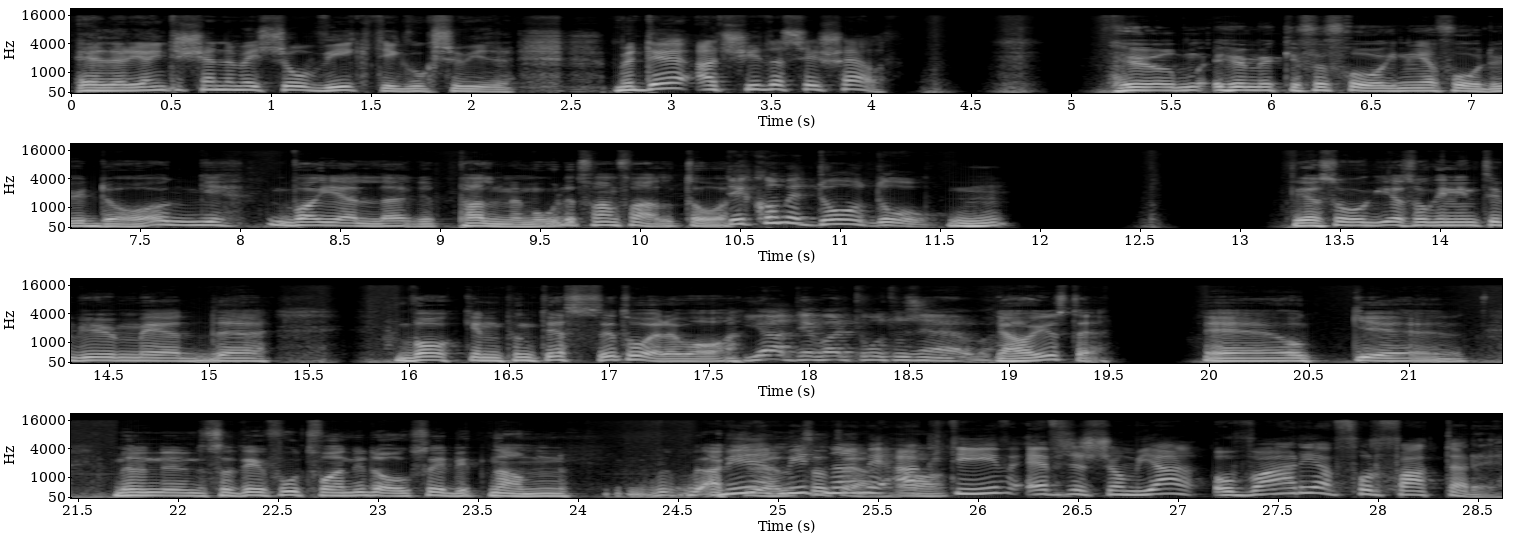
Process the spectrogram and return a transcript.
Eller jag inte känner mig så viktig och så vidare. Men det är att skydda sig själv. Hur, hur mycket förfrågningar får du idag vad gäller Palmemordet framförallt? Då? Det kommer då och då. Mm. Jag, såg, jag såg en intervju med eh, Vaken.se tror jag det var. Ja, det var 2011. Ja, just det. Eh, och, eh, men eh, så det är fortfarande idag så är ditt namn aktuellt? Mitt, namn är aktiv eftersom jag och varje författare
